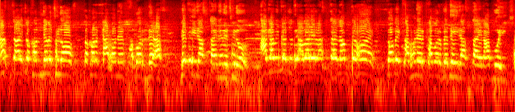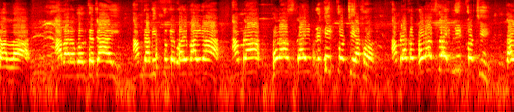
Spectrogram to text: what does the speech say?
রাস্তায় যখন নেমেছিল, তখন কাফনের খবর বেঁধেই রাস্তায় নেমেছিল। আগামীতে যদি আবার রাস্তায় নামতে হয় তবে কাফনের খবর বেঁধেই রাস্তায় নামবো ইনশাল্লাহ আবারও বলতে চাই, আমরা মৃত্যুকে ভয় পাই না। আমরা লাইফ লিড করছি এখন। আমরা এখন লাইফ লিড করছি। তাই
